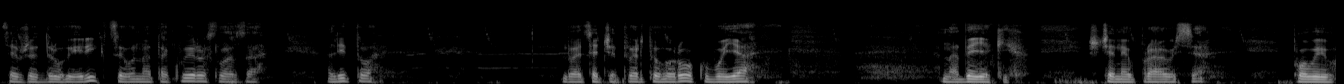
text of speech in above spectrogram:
Це вже другий рік, це вона так виросла за літо 24-го року, бо я на деяких ще не вправився. Полив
